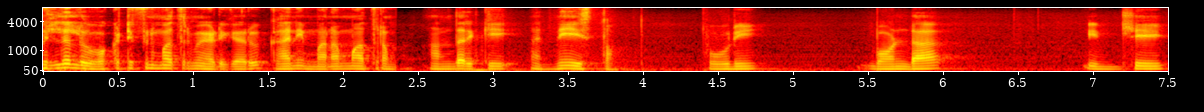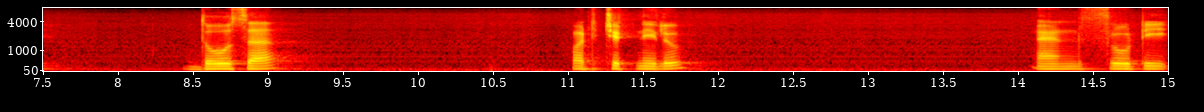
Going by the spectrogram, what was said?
పిల్లలు ఒక టిఫిన్ మాత్రమే అడిగారు కానీ మనం మాత్రం అందరికీ అన్నీ ఇస్తాం. పూరి బొండా ఇడ్లీ దోశ వాటి చట్నీలు అండ్ ఫ్రూటీ.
